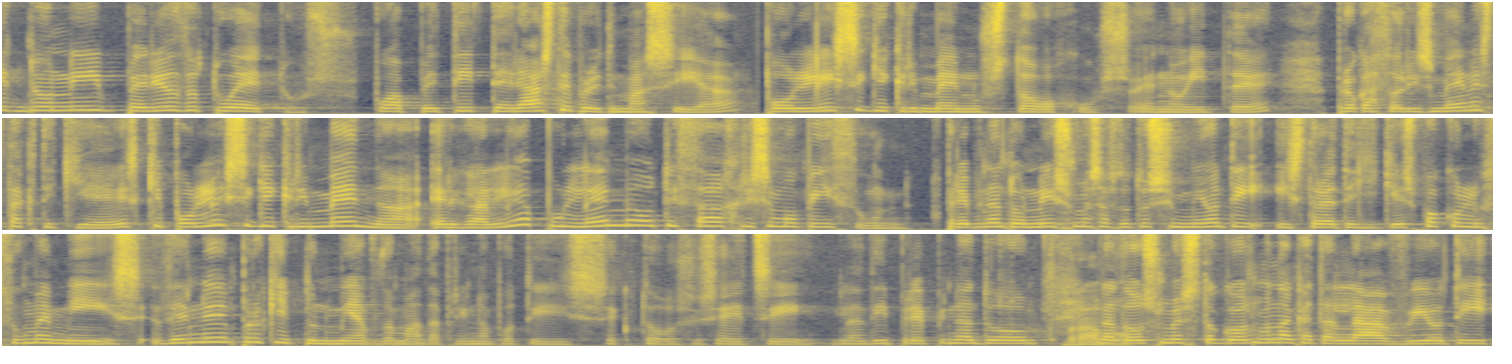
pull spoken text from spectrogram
έντονη περίοδο του έτους που απαιτεί τεράστια προετοιμασία, πολύ συγκεκριμένους στόχους εννοείται, προκαθορισμένες τακτικές και πολύ συγκεκριμένα εργαλεία που λέμε ότι θα χρησιμοποιηθούν. Πρέπει να τονίσουμε σε αυτό το σημείο ότι οι στρατηγικές που ακολουθούμε εμείς δεν προκύπτουν μία εβδομάδα πριν από τις εκπτώσεις, έτσι. Δηλαδή πρέπει να, το, να δώσουμε στον κόσμο να καταλάβει ότι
